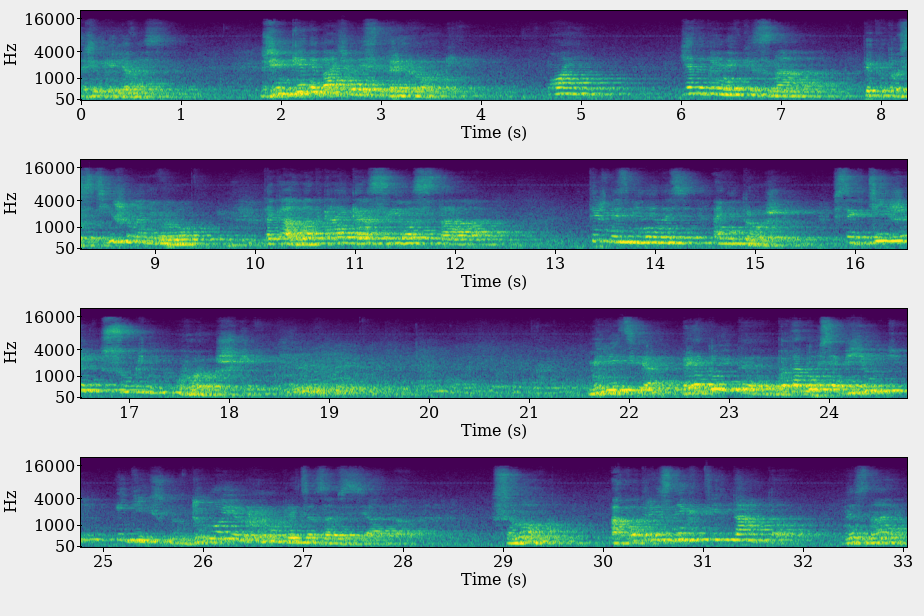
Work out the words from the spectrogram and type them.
Це жінки для вас. Жінки не бачились три роки. Ой, я тебе не впізнала. Ти потовстішала ні в року, така гладка і красива стала. Ти ж не змінилась ані трошки. Все в тій же сукні у горошки. Міліція, рятуйте, бо татуся б'ють. І дійсно, двоє рубляться завзято. Синок, а котрий з них твій тато? Не знаю.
